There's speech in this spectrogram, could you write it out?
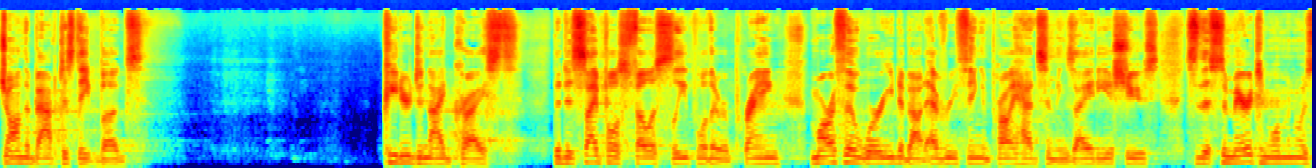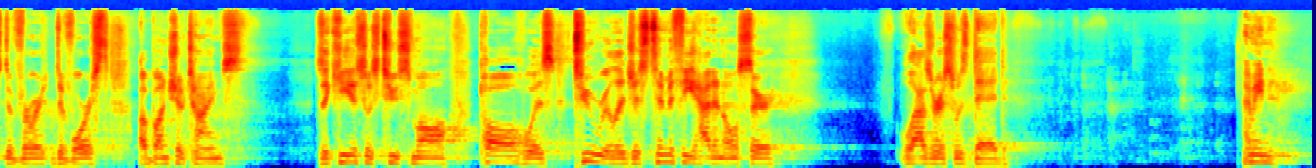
John the Baptist ate bugs. Peter denied Christ. The disciples fell asleep while they were praying. Martha worried about everything and probably had some anxiety issues. So the Samaritan woman was divorced a bunch of times. Zacchaeus was too small. Paul was too religious. Timothy had an ulcer. Lazarus was dead. I mean,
